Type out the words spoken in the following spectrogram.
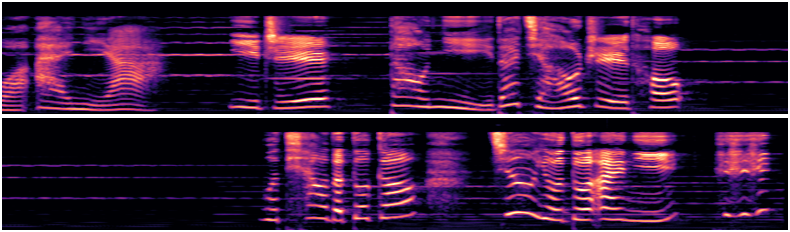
我爱你呀，一直到你的脚趾头。我跳得多高，就有多爱你。”嘿嘿嘿。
